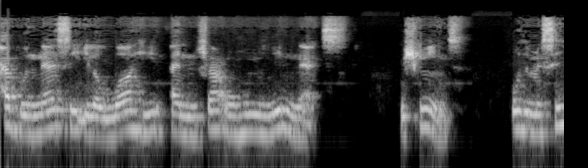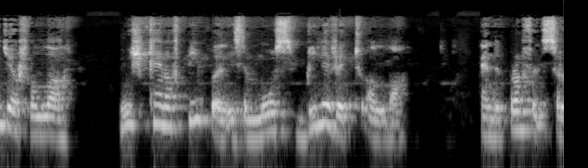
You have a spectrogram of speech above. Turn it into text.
حب الناس إلى الله أنفعهم للناس, Which means, O oh, the Messenger of Allah, which kind of people is the most beloved to Allah? And the Prophet said,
